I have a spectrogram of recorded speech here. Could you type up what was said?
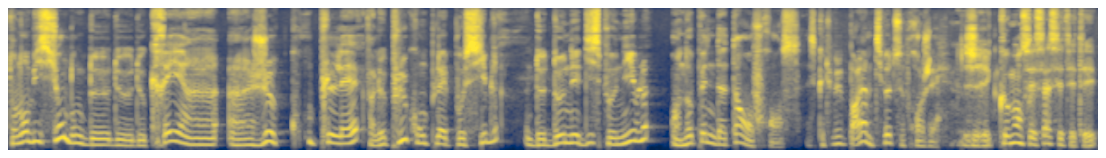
Ton ambition donc de, de, de créer un, un jeu complet, enfin le plus complet possible de données disponibles en open data en France. Est-ce que tu peux parler un petit peu de ce projet? J'ai commencé ça cet été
